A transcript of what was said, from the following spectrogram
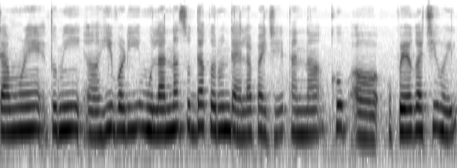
त्यामुळे तुम्ही ही वडी मुलांनासुद्धा करून द्यायला पाहिजे. त्यांना खूप उपयोगाची होईल.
